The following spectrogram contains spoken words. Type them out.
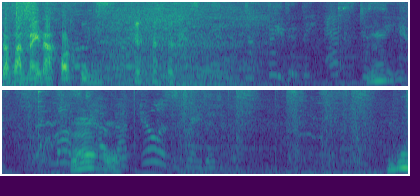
จังหวัดไหนนาคอสคุง Defeated. Ecstasy. Must Mm. have that illustrated. บู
